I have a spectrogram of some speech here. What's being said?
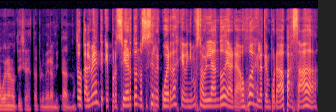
buena noticia de esta primera mitad, ¿no? Totalmente, que por cierto, no sé si recuerdas que venimos hablando de Araujo desde la temporada pasada,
